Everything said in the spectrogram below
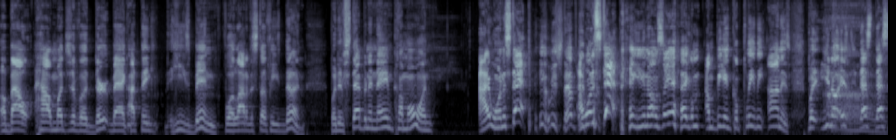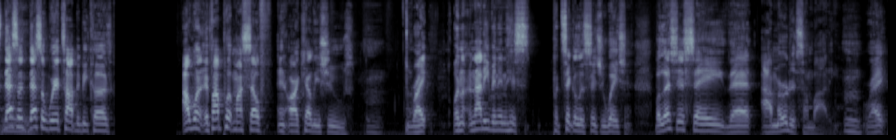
about how much of a dirtbag I think he's been for a lot of the stuff he's done. But if Step in the Name come on, I want to step. he be stepping. I want to step. You know what I'm saying? Like I'm, I'm being completely honest. But you know, it's, that's that's that's a that's a weird topic because I want if I put myself in R. Kelly's shoes, mm. right? Or not, not even in his particular situation, but let's just say that I murdered somebody, mm. right?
